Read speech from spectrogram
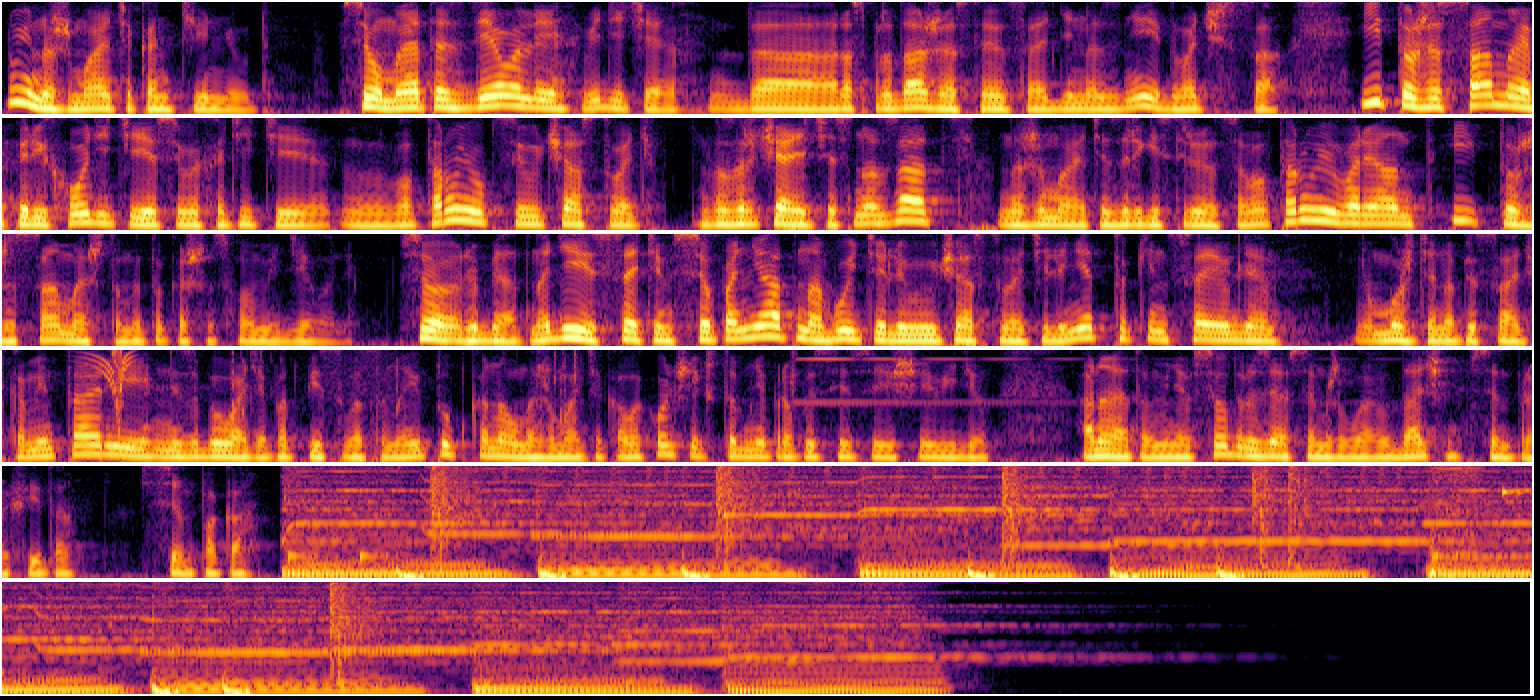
Ну и нажимаете Continued. Все, мы это сделали, видите, до распродажи остается 11 дней и 2 часа. И то же самое переходите, если вы хотите э, во второй опции участвовать, возвращаетесь назад, нажимаете зарегистрироваться во второй вариант и то же самое, что мы только что с вами делали. Все, ребят, надеюсь с этим все понятно, будете ли вы участвовать или нет в токен сейле. Можете написать в комментарии, не забывайте подписываться на YouTube канал, нажимайте колокольчик, чтобы не пропустить следующее видео. А на этом у меня все, друзья, всем желаю удачи, всем профита. Всем пока.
